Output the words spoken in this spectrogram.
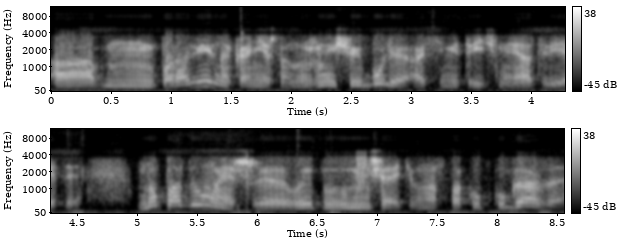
А м, параллельно, конечно, нужны еще и более асимметричные ответы. Ну, подумаешь, э, вы уменьшаете у нас покупку газа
